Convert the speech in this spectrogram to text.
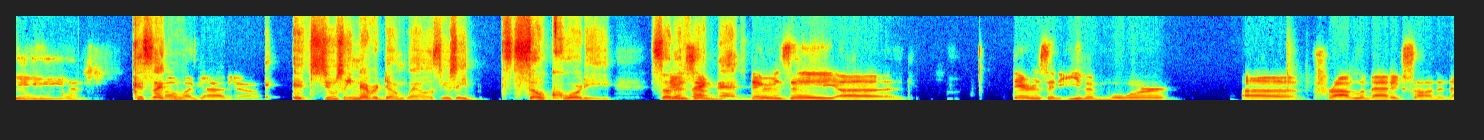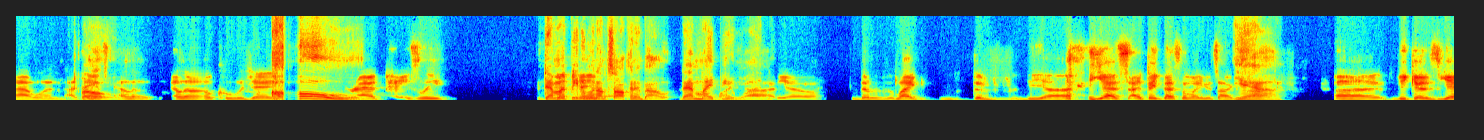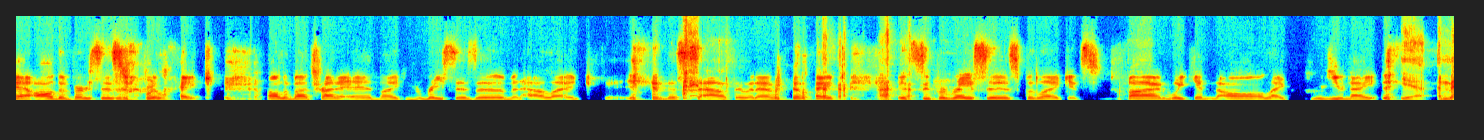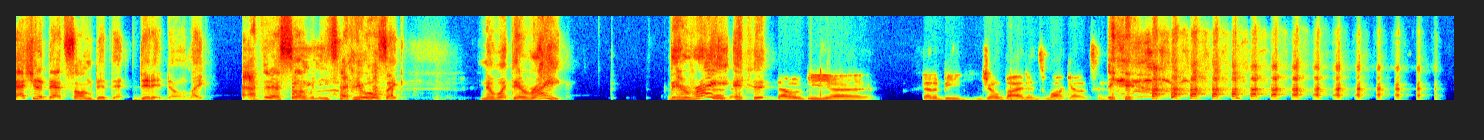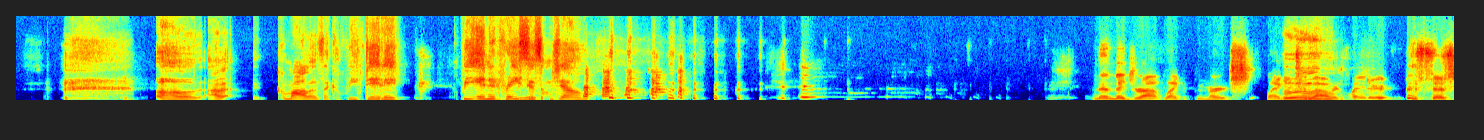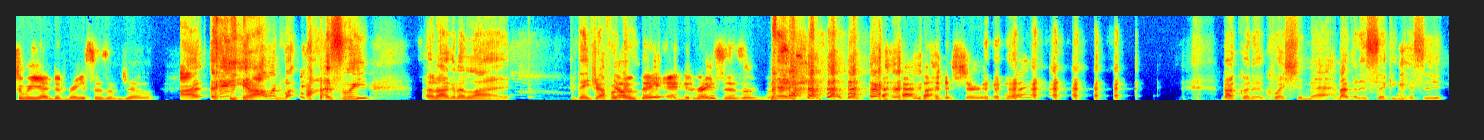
Because like oh my god, yo, it's usually never done well. It's usually so corny. So there's the a, that there is a uh, there's an even more uh problematic song than that one. I think it's LL, LL Cool J. Oh, Brad Paisley. That might be the one I'm talking about. That oh might be the God, one. Yo, the like the the uh yes, I think that's the one you're talking yeah. about. Uh, because yeah, all the verses were like all about trying to end like racism and how like in the South or whatever, like it's super racist, but like it's fine. We can all like unite. Yeah, imagine if that song did that did it though. Like after that song released, everyone was like, "Know what? They're right. They're right." that, that would be uh, that'd be Joe Biden's walkout soon. oh, I, Kamala's like, we did it. We ended racism, Joe. And then they drop like merch like Ooh. two hours later that says we ended racism, Joe. I yeah, I would honestly, I'm not gonna lie. If they drop a Yo, they ended racism. Like, I buy the shirt. What? not gonna question that. I'm not gonna second guess it.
